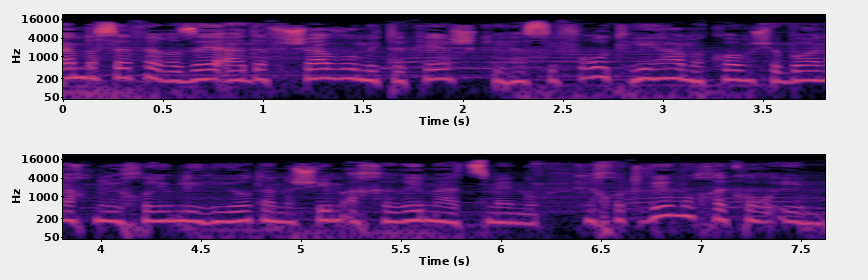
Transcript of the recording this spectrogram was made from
גם בספר הזה עדף שב ומתעקש כי הספרות היא המקום שבו אנחנו יכולים להיות אנשים אחרים מעצמנו, ככותבים או כקוראים.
